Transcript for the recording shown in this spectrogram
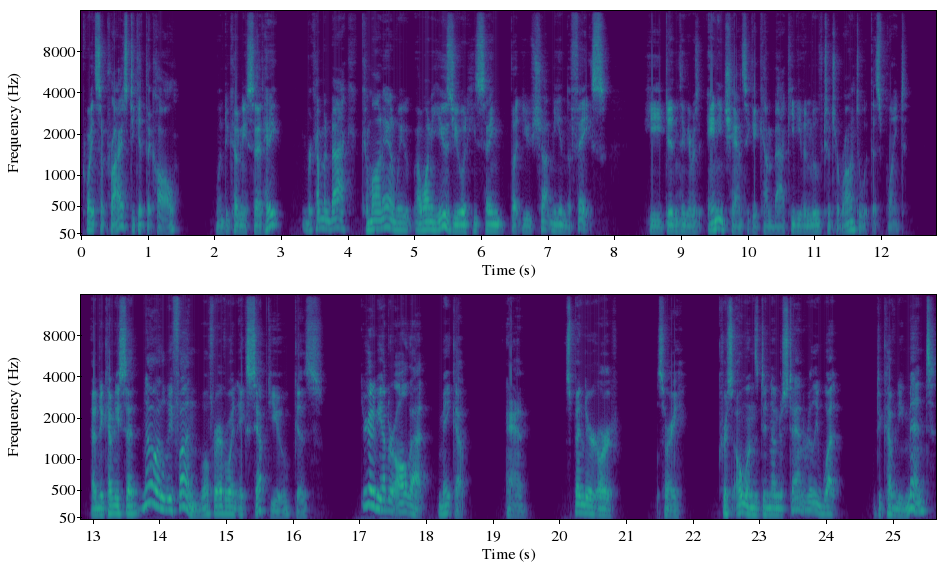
quite surprised to get the call when Duchovny said, Hey, we're coming back. Come on in. We I want to use you. And he's saying, But you shot me in the face. He didn't think there was any chance he could come back. He'd even moved to Toronto at this point. And Duchovny said, No, it'll be fun. Well, for everyone except you, because you're going to be under all that makeup. And Spender, or sorry, Chris Owens didn't understand really what Duchovny meant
